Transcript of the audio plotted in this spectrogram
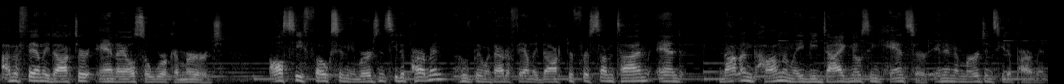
I'm a family doctor and I also work Emerge. I'll see folks in the emergency department who've been without a family doctor for some time and not uncommonly be diagnosing cancer in an emergency department.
